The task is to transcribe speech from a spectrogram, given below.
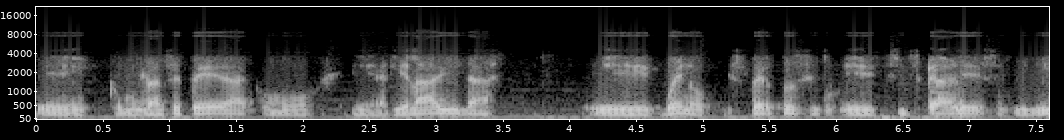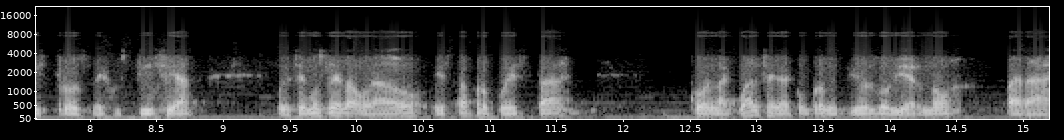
eh, como Iván Cepeda, como eh, Ariel Ávila, eh, bueno, expertos fiscales, ministros de justicia, pues hemos elaborado esta propuesta con la cual se había comprometido el gobierno para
